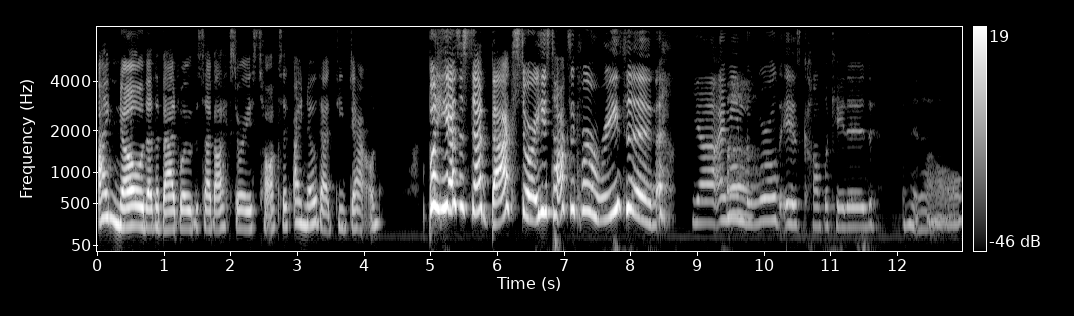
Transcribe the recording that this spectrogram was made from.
I know that the bad boy with the sad backstory is toxic. I know that deep down. But he has a sad backstory. He's toxic for a reason. Yeah, I mean the world is complicated. You know.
